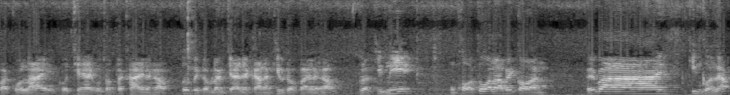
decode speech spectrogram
ฝากกดไลค์กดแชร์กดซับสไครต์นะครับ เพื่อเป็นกำลังใจในการทำคลิปต่อไปนะครับสำหรับคลิปนี้ผมขอตัวลาไปก่อนบ๊ายบายกินก่อนแล้ว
